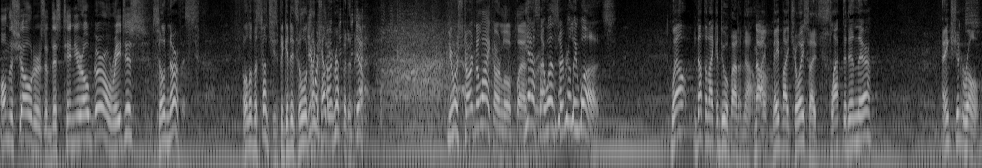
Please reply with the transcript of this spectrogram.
on the shoulders of this 10-year-old girl, Regis. So nervous. All of a sudden, she's beginning to look You like Kelly start- Ripa to me. Yeah. You were starting to like our little class. Yes, I was. I really was. Well, nothing I can do about it now. No. I've made my choice. I slapped it in there. Ancient Rome.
